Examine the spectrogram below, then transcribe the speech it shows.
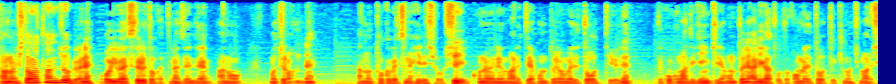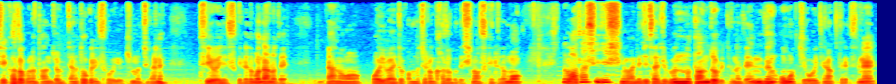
あの、人の誕生日をね、お祝いするとかっていうのは全然、あの、もちろんね、あの、特別な日でしょうし、この世に生まれて本当におめでとうっていうね、で、ここまで元気で本当にありがとうとかおめでとうっていう気持ちもあるし、家族の誕生日っていうのは特にそういう気持ちがね、強いですけれども、なので、あの、お祝いとかもちろん家族でしますけれども、私自身はね、実は自分の誕生日っていうのは全然重きを置いてなくてですね、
